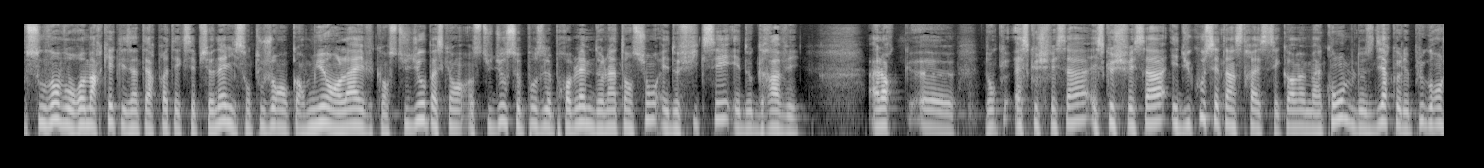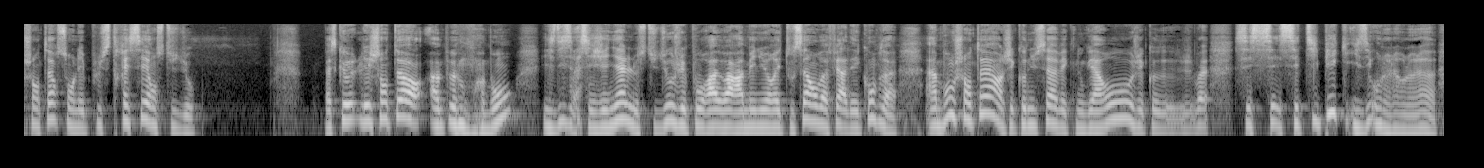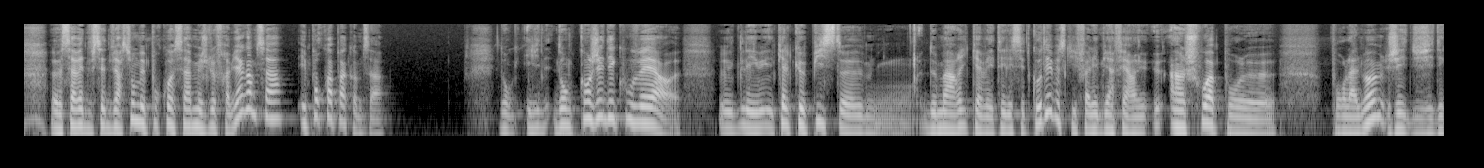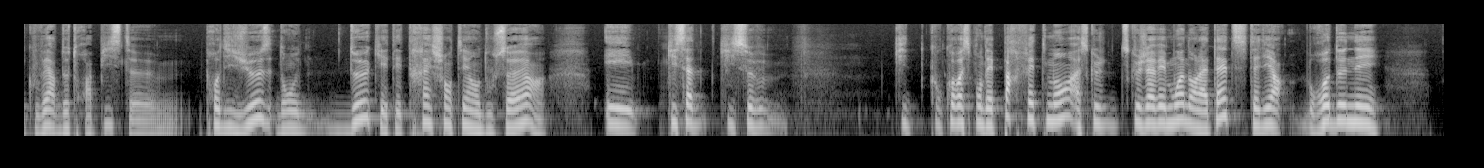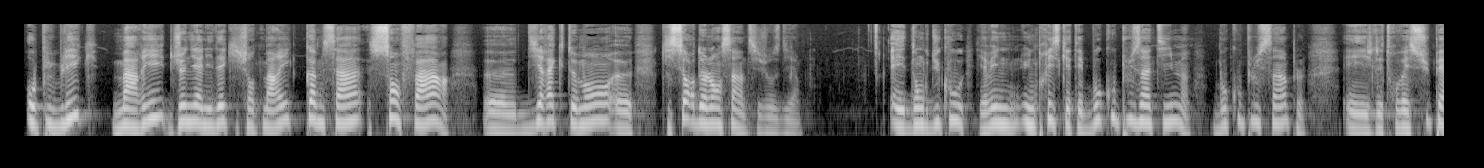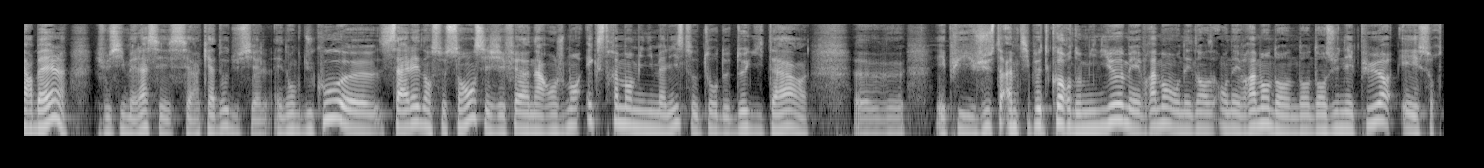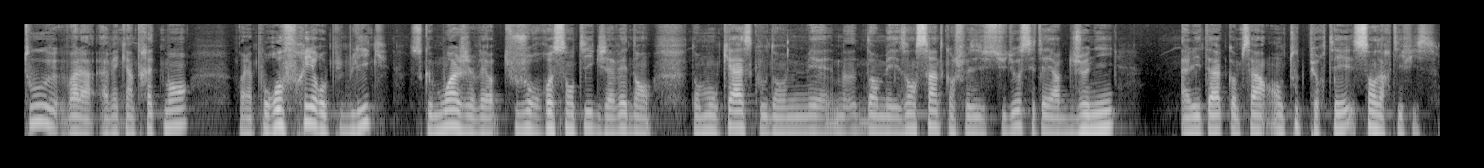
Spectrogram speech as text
souvent vous remarquez que les interprètes exceptionnels, ils sont toujours encore mieux en live qu'en studio parce qu'en studio se pose le problème de l'intention et de fixer et de graver. Alors, euh, donc, est-ce que je fais ça? Est-ce que je fais ça? Et du coup, c'est un stress. C'est quand même un comble de se dire que les plus grands chanteurs sont les plus stressés en studio. Parce que les chanteurs un peu moins bons, ils se disent bah, c'est génial le studio, je vais pouvoir avoir amélioré tout ça, on va faire des comptes. Un bon chanteur, j'ai connu ça avec Nougaro, c'est typique. Ils disent oh là là oh là là, euh, ça va être cette version, mais pourquoi ça? Mais je le ferai bien comme ça. Et pourquoi pas comme ça? Donc, donc quand j'ai découvert euh, les quelques pistes euh, de Marie qui avaient été laissées de côté parce qu'il fallait bien faire un choix pour le pour l'album, j'ai découvert deux trois pistes prodigieuses dont deux qui étaient très chantés en douceur et qui, qui se qui correspondaient parfaitement à ce que, ce que j'avais moi dans la tête, c'est-à-dire redonner au public Marie, Johnny Hallyday qui chante Marie comme ça, sans phare, euh, directement, euh, qui sort de l'enceinte, si j'ose dire. Et donc du coup, il y avait une, prise qui était beaucoup plus intime, beaucoup plus simple, et je l'ai trouvée super belle. Je me suis dit, mais là, c'est un cadeau du ciel. Et donc du coup, euh, ça allait dans ce sens, et j'ai fait un arrangement extrêmement minimaliste autour de deux guitares, euh, et puis juste un petit peu de cordes au milieu, mais vraiment, on est, dans, on est vraiment dans, dans, dans une épure, et surtout, voilà, avec un traitement, voilà, pour offrir au public ce que moi j'avais toujours ressenti que j'avais dans, mon casque ou dans mes, dans mes enceintes quand je faisais du studio, c'est-à-dire Johnny à l'état comme ça, en toute pureté, sans artifice.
